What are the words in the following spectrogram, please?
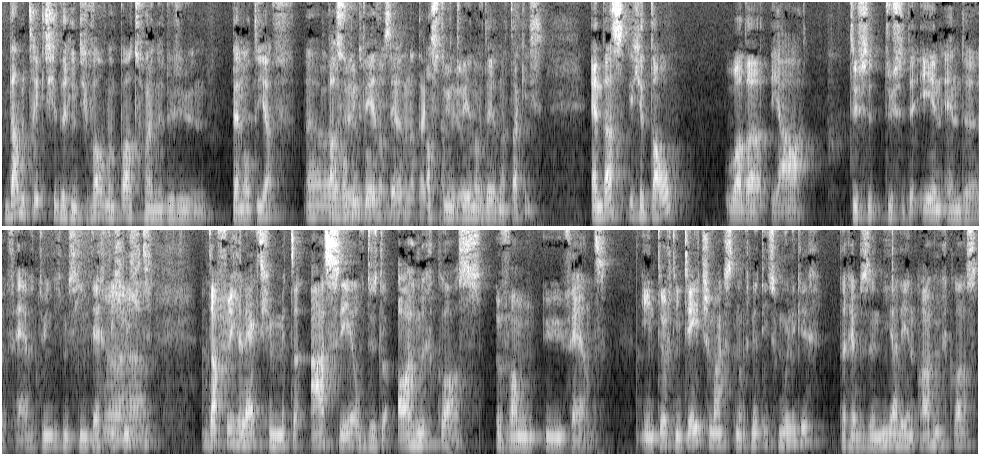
Dan trekt je er in het geval van Pathfinder dus je penalty af. eh, Als Robin een tweede het of derde attack Als is het een tweede of derde attack is. En dat is getal wat dat, ja, tussen, tussen de 1 en de 25, misschien 30 Ja. ligt. Dat vergelijkt je met de AC, of dus de armor class, van uw vijand. In 13th Age maakt het nog net iets moeilijker. Daar hebben ze niet alleen armor class,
